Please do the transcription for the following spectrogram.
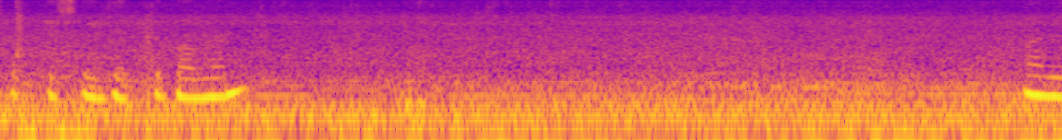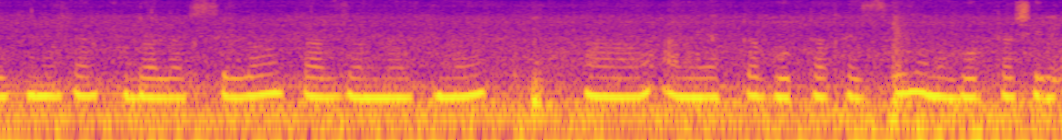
সব কিছুই দেখতে পাবেন। আর এখানে তার ক্ষুদা লাগছিল, তার জন্য এখানে আমি একটা ভুট্টা খাইছি মানে ভুট্টা সিদ্ধ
